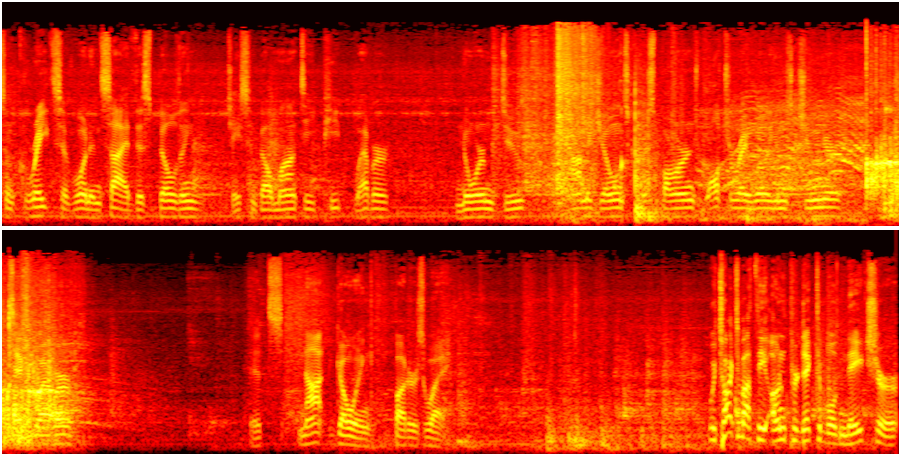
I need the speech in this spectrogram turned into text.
Some greats have won inside this building. Jason Belmonte, Pete Weber, Norm Duke, Tommy Jones, Chris Barnes, Walter Ray Williams Jr., Dick Weber. It's not going Butter's way. We talked about the unpredictable nature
